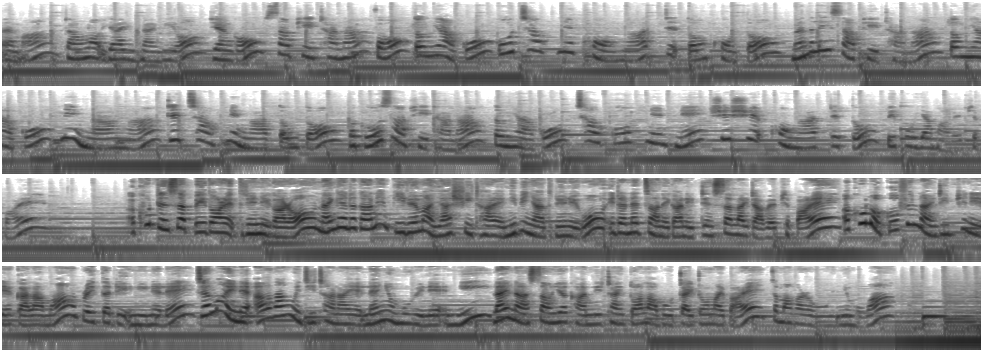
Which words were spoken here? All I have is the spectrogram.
www.ascoja-maja.org.mm မှာ download ရယူနိုင်ပြီးတော့ရန်ကုန်စာဖြေဌာန4 3996251333မန္တလေးစာဖြေဌာန3992551623ပဲခူးစာဖြေဌာန3969228885တို့ပေးပို့ရမှာပဲဖြစ်ပါတယ် အခုတင်ဆက်ပေးသွားတဲ့သတင်းတွေကတော့နိုင်ငံတကာနဲ့ပြည်တွင်းမှာရရှိထားတဲ့နည်းပညာသတင်းတွေကိုအင်တာနက်ဂျာနယ်ကနေတင်ဆက်လိုက်တာပဲဖြစ်ပါတယ်။အခုလို COVID-19 ဖြစ်နေတဲ့ကာလမှာပြည်သက်တွေအနေနဲ့လည်းကျန်းမာရေးနဲ့အားကစားဝန်ကြီးဌာနရဲ့လမ်းညွှန်မှုတွေနဲ့အညီလိုက်နာဆောင်ရွက်ခါနေထိုင်သွားလာဖို့တိုက်တွန်းလိုက်ပါတယ်။ကျွန်မကတော့ဝင်းမြင့်ပါပါ။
